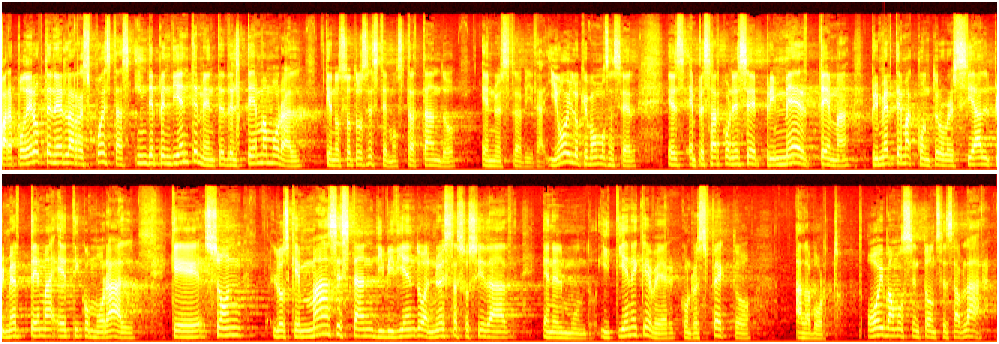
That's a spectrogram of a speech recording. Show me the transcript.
para poder obtener las respuestas independientemente del tema moral que nosotros estemos tratando en nuestra vida. Y hoy lo que vamos a hacer es empezar con ese primer tema, primer tema controversial, primer tema ético moral, que son los que más están dividiendo a nuestra sociedad en el mundo y tiene que ver con respecto al aborto. Hoy vamos entonces a hablar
